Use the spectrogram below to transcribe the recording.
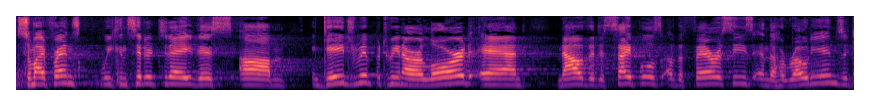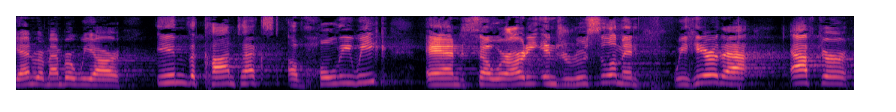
So, my friends, we consider today this um, engagement between our Lord and now the disciples of the Pharisees and the Herodians. Again, remember, we are in the context of Holy Week, and so we're already in Jerusalem, and we hear that after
